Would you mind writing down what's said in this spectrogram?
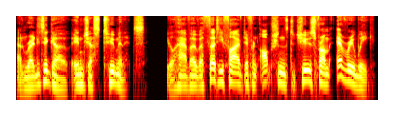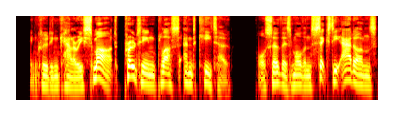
and ready to go in just two minutes. You'll have over 35 different options to choose from every week, including Calorie Smart, Protein Plus, and Keto. Also, there's more than 60 add ons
